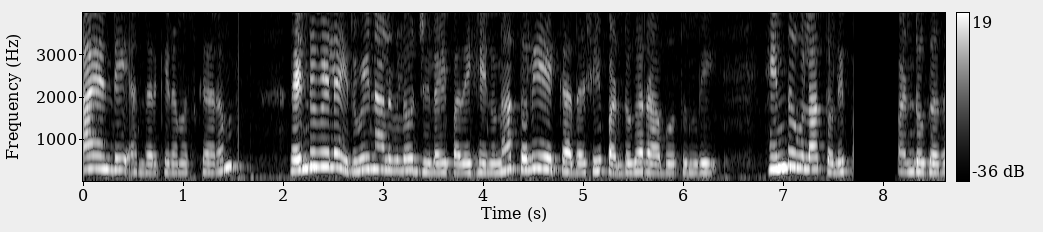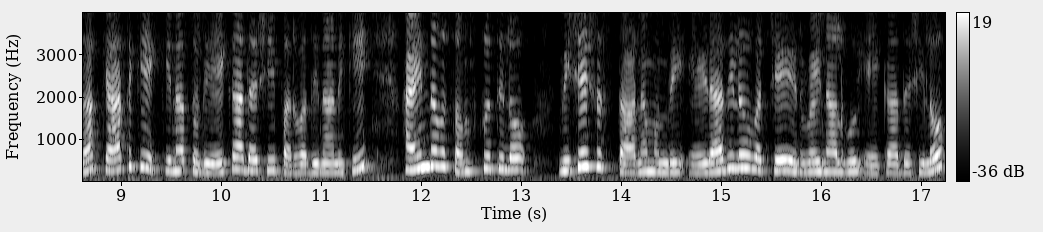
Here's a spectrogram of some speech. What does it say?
Hi అండి అందరికీ నమస్కారం. రెండు వేల ఇరవై నాలుగులో జూలై పదిహేనున తొలి ఏకాదశి పండుగ రాబోతుంది. హిందువుల తొలి పండుగగా ఖ్యాతికి ఎక్కిన తొలి ఏకాదశి పర్వదినానికి హైందవ సంస్కృతిలో విశేష స్థానం ఉంది. ఏడాదిలో వచ్చే ఇరవై నాలుగు ఏకాదశిలో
